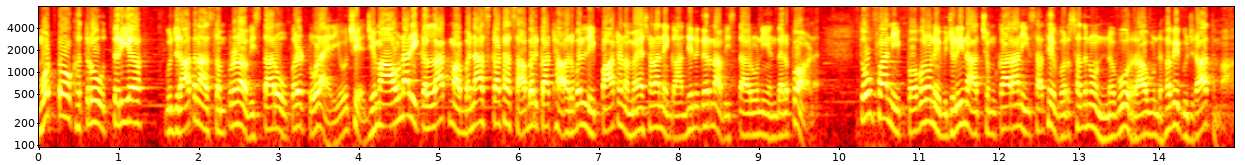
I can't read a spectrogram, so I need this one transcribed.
મોટો ખતરો ઉત્તરીય ગુજરાતના સંપૂર્ણ વિસ્તારો ઉપર ટોળાઈ રહ્યો છે. જેમાં આવનારી કલાકમાં બનાસકાંઠા, સાબરકાંઠા, અરવલ્લી, પાટણ મહેસાણા અને ગાંધીનગરના વિસ્તારોની અંદર પણ તોફાની પવનો અને વીજળીના ચમકારાની સાથે વરસાદનો નવો રાઉન્ડ હવે ગુજરાતમાં.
